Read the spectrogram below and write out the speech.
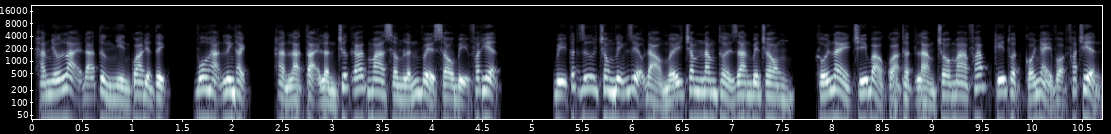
Hắn nhớ lại đã từng nhìn qua điện tịch, vô hạn linh thạch, hẳn là tại lần trước ác ma xâm lấn về sau bị phát hiện. Bị cất giữ trong vĩnh diệu đảo mấy trăm năm thời gian bên trong, khối này trí bảo quả thật làm cho ma pháp kỹ thuật có nhảy vọt phát triển.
